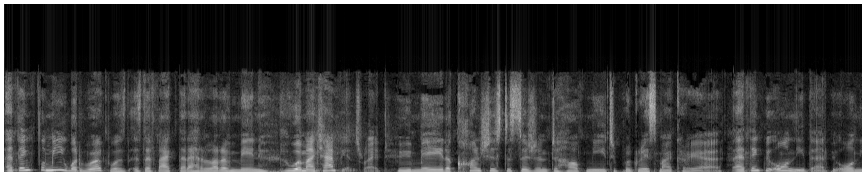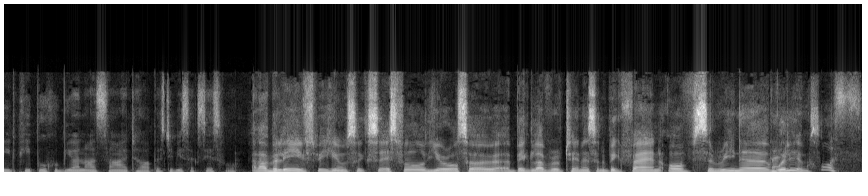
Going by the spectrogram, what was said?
I think for me, what worked was is the fact that I had a lot of men who were my champions, right? Who made a conscious decision to help me to progress my career. I think we all need that. We all need people who be on our side to help us to be successful. And I believe, speaking of successful, you're also a big lover of tennis and a big fan of Serena Williams. Of course.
